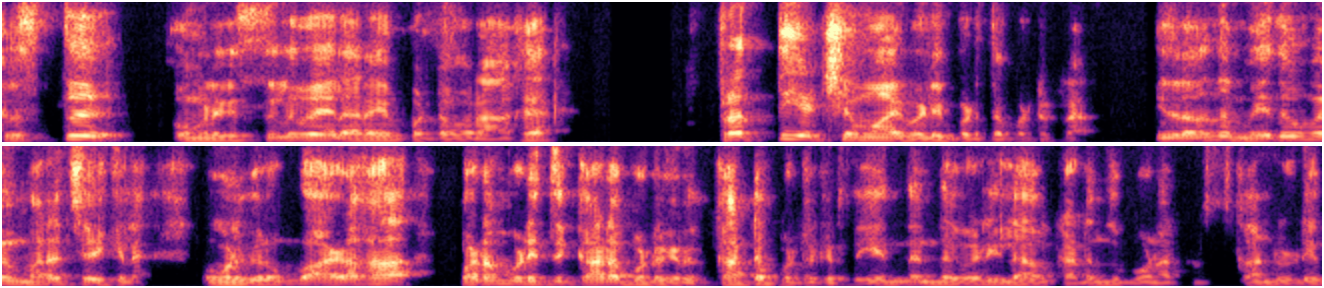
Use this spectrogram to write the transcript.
கிறிஸ்து உங்களுக்கு சிலுவையில் அறையப்பட்டவராக பிரத்யட்சமாய் வெளிப்படுத்தப்பட்டிருக்கிறார். இதுல வந்து எதுவுமே மறைச்சு வைக்கல. உங்களுக்கு ரொம்ப அழகா படம் பிடித்து காட்டப்பட்டிருக்கிறது காட்டப்பட்டிருக்கிறது. எந்தெந்த வழியில அவர் கடந்து போனார் காண்டுடைய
